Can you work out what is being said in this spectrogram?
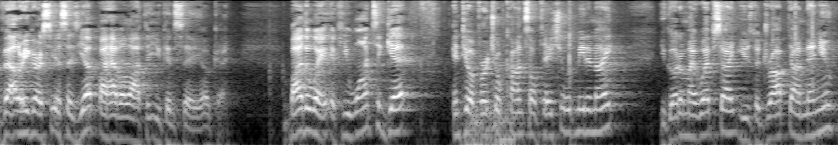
Valerie Garcia says, Yep, I have a lot that you can see. Okay. By the way, if you want to get into a virtual consultation with me tonight, you go to my website, use the drop down menu,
